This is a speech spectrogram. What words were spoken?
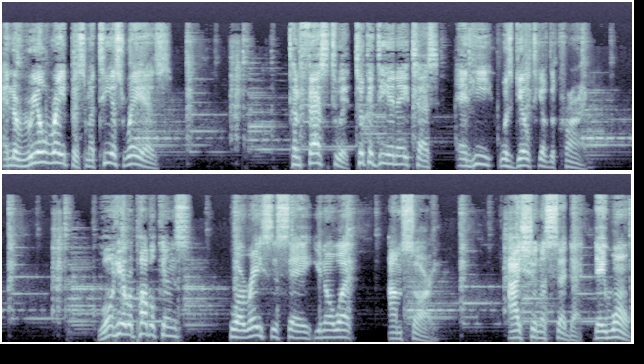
and the real rapist, Matias Reyes, confessed to it, took a DNA test, and he was guilty of the crime. You won't hear Republicans who are racist say, you know what? I'm sorry. I shouldn't have said that. They won't.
